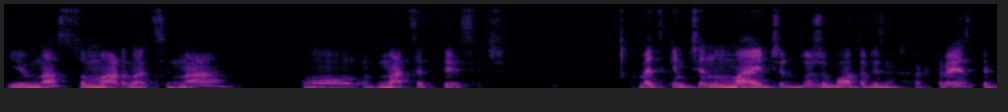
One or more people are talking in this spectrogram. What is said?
І в нас сумарна ціна 11 тисяч. Ми таким чином, маючи дуже багато різних характеристик,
